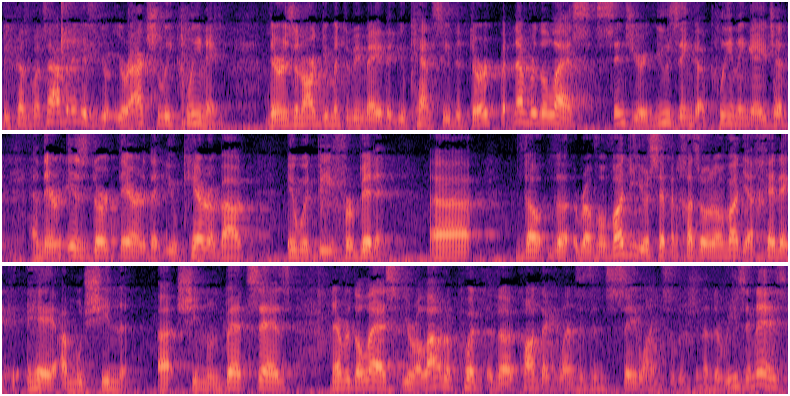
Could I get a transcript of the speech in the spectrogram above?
because what's happening is you're, you're actually cleaning. There is an argument to be made that you can't see the dirt, but nevertheless, since you're using a cleaning agent and there is dirt there that you care about, it would be forbidden. Uh, the the Rav Yosef and Chazon Ovadia Chelek He Amud Shin uh, Shinun Bet says, nevertheless, you're allowed to put the contact lenses in saline solution. And the reason is,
